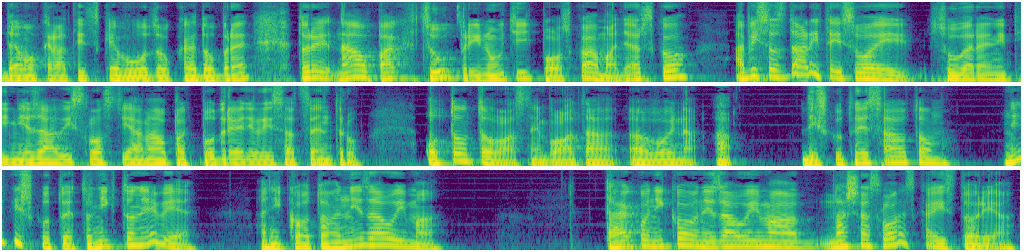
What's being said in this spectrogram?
demokratické v úvodzovkách dobre, ktoré naopak chcú prinútiť Polsko a Maďarsko, aby sa zdali tej svojej suverenity, nezávislosti a naopak podriadili sa centru. O tomto vlastne bola tá e, vojna. A diskutuje sa o tom? Nediskutuje, to nikto nevie. A nikoho to ani nezaujíma. Tak ako nikoho nezaujíma naša slovenská história.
